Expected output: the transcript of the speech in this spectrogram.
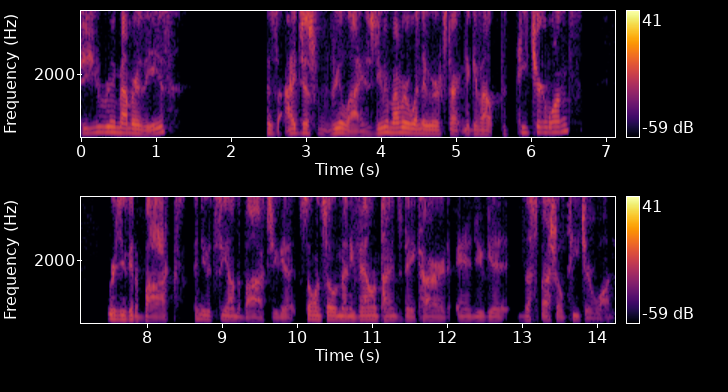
Do you remember these? Because I just realized. Do you remember when they were starting to give out the teacher ones, where you get a box and you would see on the box you get so and so many Valentine's Day card and you get the special teacher one.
